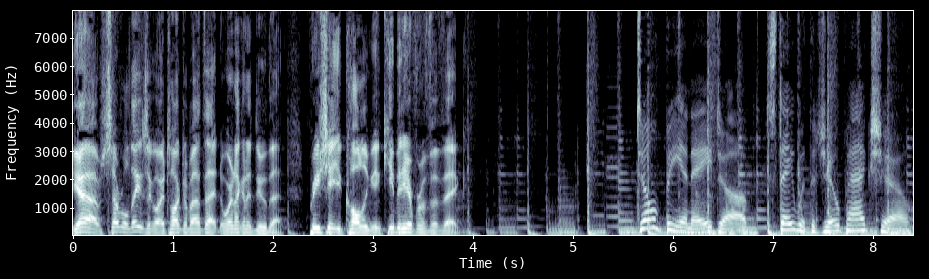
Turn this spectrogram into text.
Yeah, several days ago I talked about that. We're not going to do that. Appreciate you calling in. Keep it here from Vivek. Don't be an A dub. Stay with the Joe Pag Show.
